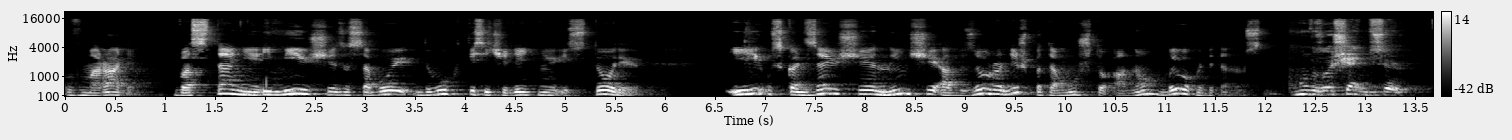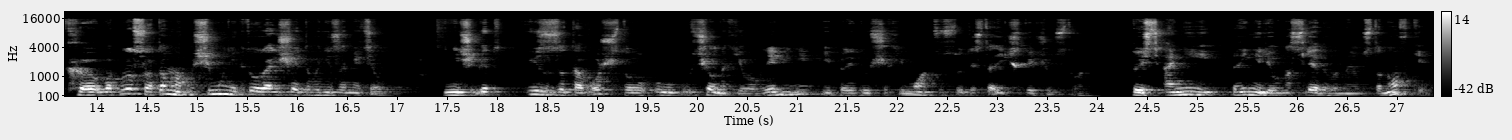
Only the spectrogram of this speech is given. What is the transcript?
в морали. Восстание, имеющее за собой двухтысячелетнюю историю и ускользающее нынче от взора лишь потому, что оно было победоносным. Мы возвращаемся к вопросу о том, а почему никто раньше этого не заметил. Говорит, из-за того, что у ученых его времени и предыдущих ему отсутствует историческое чувство. То есть они приняли унаследованные установки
